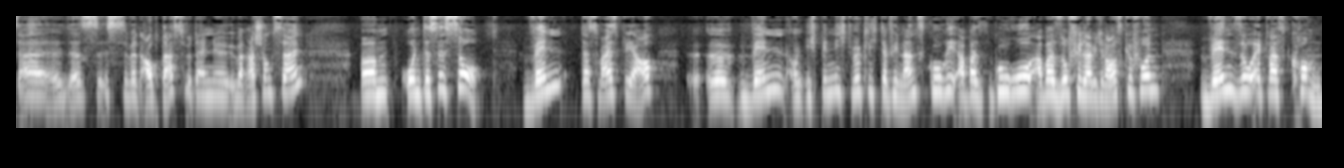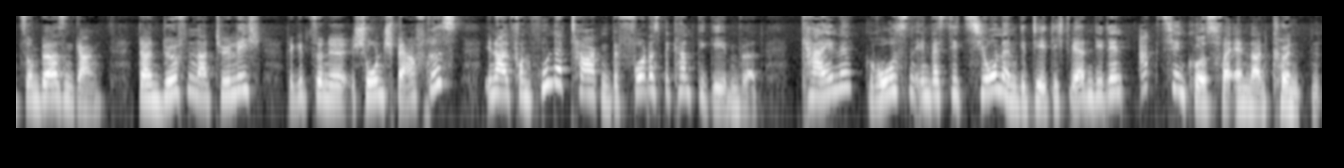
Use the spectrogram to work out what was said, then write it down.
Äh, das ist, wird auch das wird eine Überraschung sein. Ähm, und es ist so, wenn, das weißt du ja auch, äh, wenn, und ich bin nicht wirklich der Finanzguru, aber, Guru, aber so viel habe ich rausgefunden, wenn so etwas kommt, so ein Börsengang, dann dürfen natürlich, da gibt es so eine Schonsperrfrist, innerhalb von 100 Tagen, bevor das bekannt gegeben wird, keine großen Investitionen getätigt werden, die den Aktienkurs verändern könnten.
